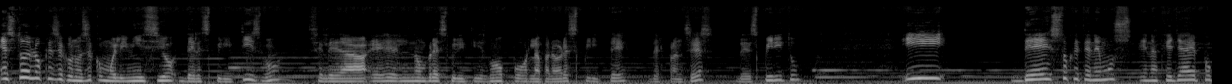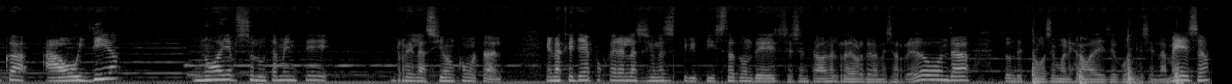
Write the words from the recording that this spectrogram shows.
Esto es lo que se conoce como el inicio del espiritismo. Se le da el nombre espiritismo por la palabra spirité del francés, de espíritu. Y de esto que tenemos en aquella época a hoy día, no hay absolutamente relación como tal. En aquella época eran las sesiones espiritistas donde se sentaban alrededor de la mesa redonda, donde todo se manejaba desde golpes en la mesa.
